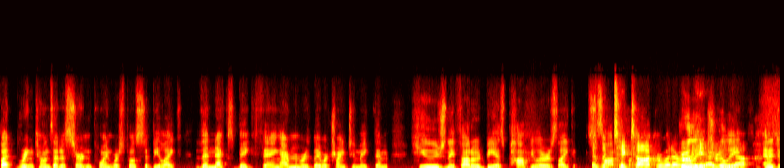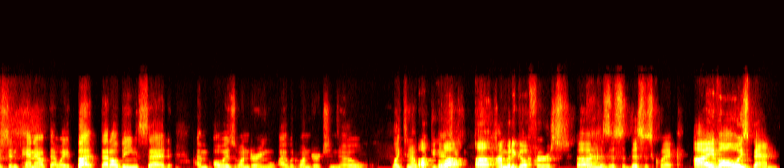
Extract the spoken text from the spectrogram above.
but ringtones at a certain point were supposed to be like the next big thing. I remember they were trying to make them huge and they thought it would be as popular as like As like TikTok or whatever. Truly, Yeah, yeah, truly. yeah. And it just didn't pan out that way. But that all being said, I'm always wondering, I would wonder to know, like to know Uh, what you guys well, uh, I'm gonna go first Yeah. because this is this is quick. I've always been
